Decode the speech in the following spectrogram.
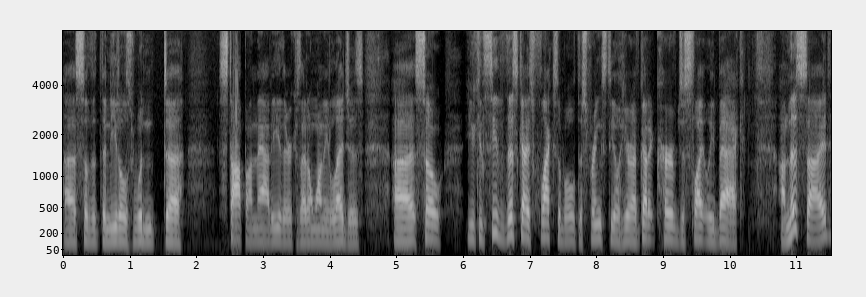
uh, so that the needles wouldn't uh, stop on that either because I don't want any ledges. Uh, so you can see that this guy's flexible with the spring steel here. I've got it curved just slightly back. On this side,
